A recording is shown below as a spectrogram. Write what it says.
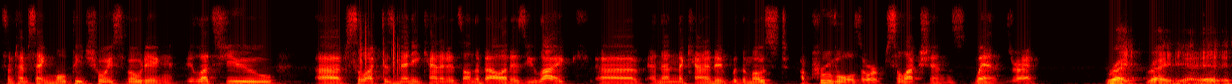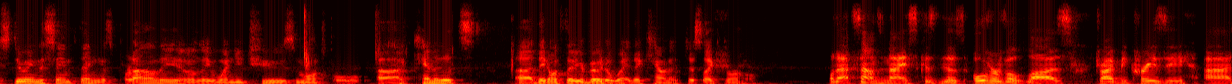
sometimes saying multi-choice voting. It lets you uh, select as many candidates on the ballot as you like, uh, and then the candidate with the most approvals or selections wins, right? Right, right. Yeah, it, it's doing the same thing as plurality, only when you choose multiple uh, candidates, uh, they don't throw your vote away; they count it just like normal. Well, that sounds nice because those overvote laws drive me crazy. Uh,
